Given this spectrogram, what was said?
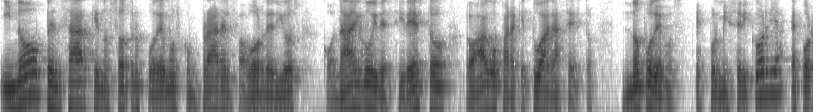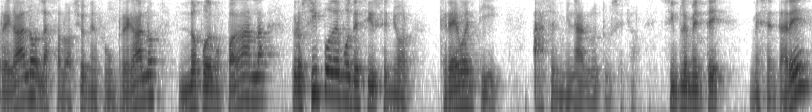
y no pensar que nosotros podemos comprar el favor de Dios con algo y decir esto, lo hago para que tú hagas esto. No podemos, es por misericordia, es por regalo, la salvación es un regalo, no podemos pagarla, pero sí podemos decir, Señor, creo en ti, haz el milagro tú, Señor. Simplemente me sentaré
